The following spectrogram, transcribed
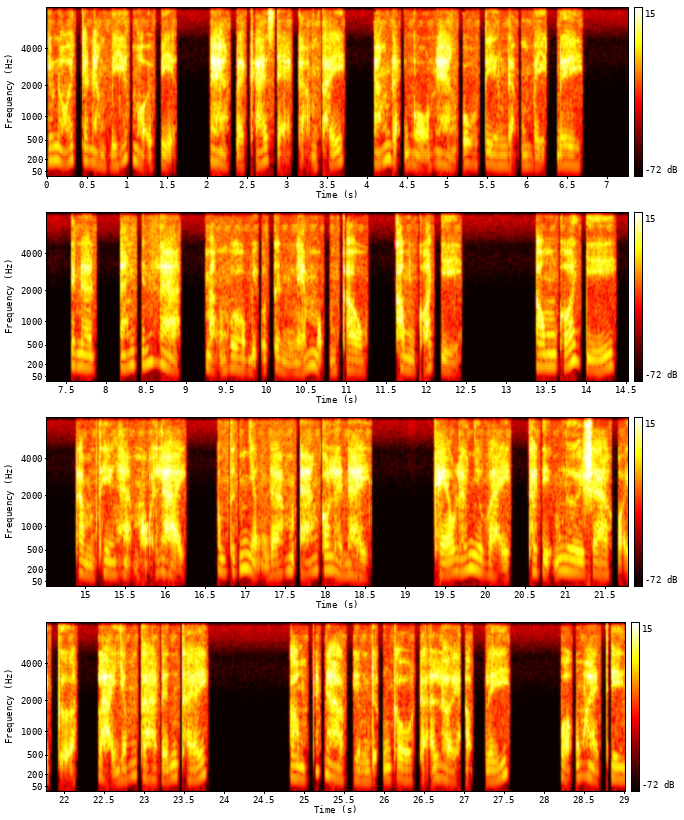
Nếu nói cho nàng biết mọi việc, nàng đại khái sẽ cảm thấy hắn đại ngộ nàng ưu tiên đặc biệt đi. Cho nên hắn chính là mặn vô biểu tình ném một câu, không có gì. Không có gì? Trầm thiên hạm hỏi lại, không tính nhận đám án có lời này. Khéo léo như vậy, thời điểm ngươi ra khỏi cửa lại giống ta đến thế. Không cách nào tìm được câu trả lời hợp lý. Võ Hoài Thiên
